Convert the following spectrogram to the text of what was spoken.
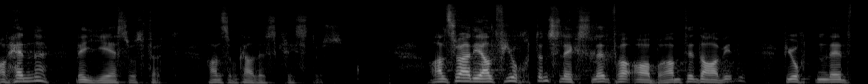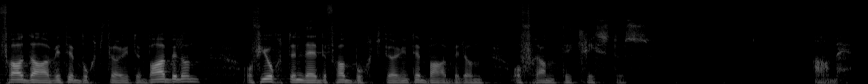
Av henne ble Jesus født, han som kalles Kristus. Altså er det i alt 14 slektsledd fra Abraham til David, 14 ledd fra David til bortføring til Babylon, og 14 ledd fra bortføring til Babylon og fram til Kristus. Amen.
